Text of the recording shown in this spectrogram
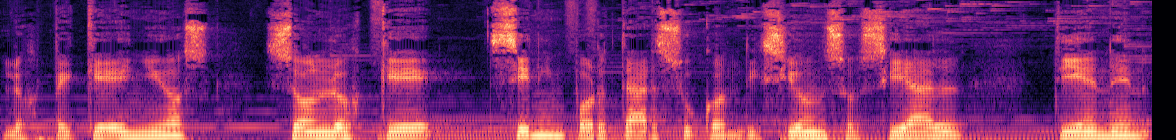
Los pequeños son los que, sin importar su condición social, tienen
